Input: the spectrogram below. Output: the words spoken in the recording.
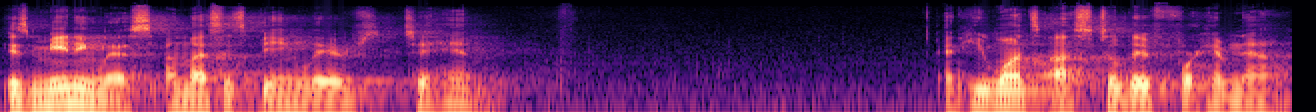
is meaningless unless it's being lived to him. And he wants us to live for him now.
